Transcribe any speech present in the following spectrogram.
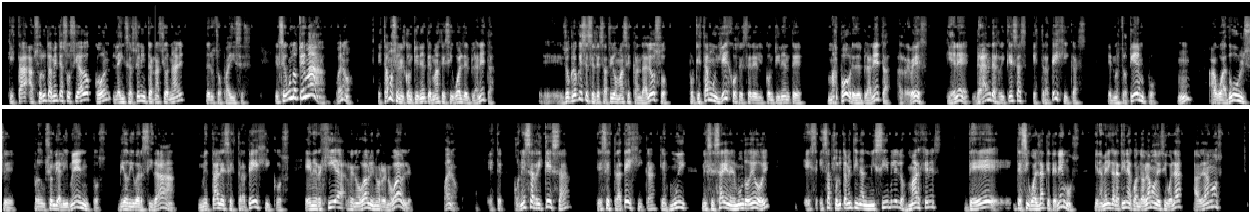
que está absolutamente asociado con la inserción internacional de nuestros países. El segundo tema, bueno, estamos en el continente más desigual del planeta. Eh, yo creo que ese es el desafío más escandaloso, porque está muy lejos de ser el continente más pobre del planeta, al revés, tiene grandes riquezas estratégicas en nuestro tiempo, agua dulce, producción de alimentos, biodiversidad, metales estratégicos, energía renovable y no renovable. Bueno, este, con esa riqueza que es estratégica, que es muy necesaria en el mundo de hoy, es, absolutamente inadmisible los márgenes de desigualdad que tenemos. Y en América Latina, cuando hablamos de desigualdad, hablamos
